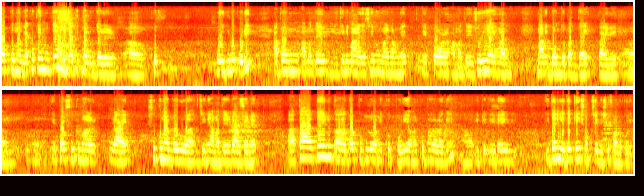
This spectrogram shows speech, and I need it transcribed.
বর্তমান লেখকের মধ্যে আমি জাকির তালুকদারের খুব বইগুলো পড়ি এবং আমাদের যিনি মারা গেছেন হুমায়ুন আহমেদ, এরপর আমাদের জহির রায়হান, মানিক বন্দ্যোপাধ্যায়, বাইরের এরপর সুকুমার রায়, সুকুমার বড়ুয়া যিনি আমাদের রাউজানের তাদের গল্পগুলো আমি খুব পড়ি, আমার খুব ভালো লাগে। এটা এটাই ইদানিং এদেরকেই সবচেয়ে বেশি ফলো করি।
